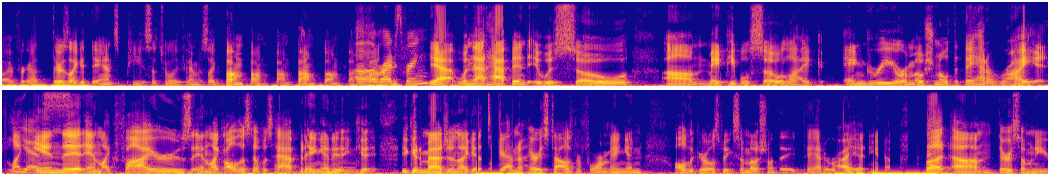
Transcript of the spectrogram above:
I forgot. There's like a dance piece that's really famous, like bump bump bump bump bump bump. Uh, bump. Rite of Spring? Yeah, when that happened, it was so um, made people so like angry or emotional that they had a riot like Yes. in it and like fires and like all this stuff was happening and Mm-hmm. it could, you could imagine I guess like I don't know Harry Styles performing and all the girls being so emotional they, they had a riot you know but um, there are so many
